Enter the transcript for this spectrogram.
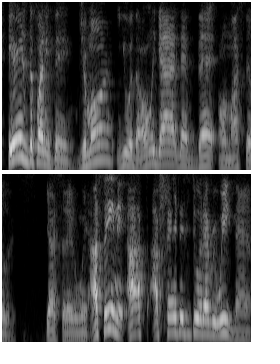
here's the funny thing, Jamar, you were the only guy that bet on my Steelers yesterday to win. I seen it. I, I pay attention to it every week now.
